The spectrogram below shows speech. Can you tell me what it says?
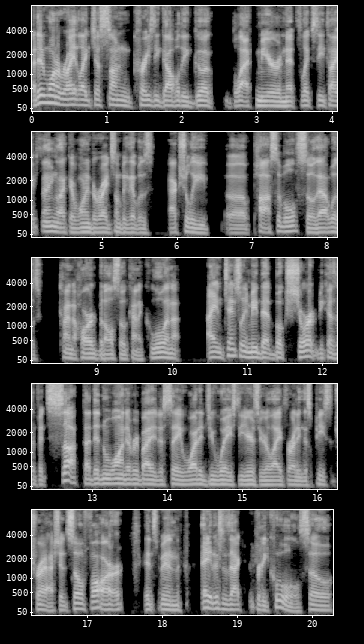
I didn't want to write like just some crazy gobbledygook Black Mirror Netflixy type thing. Like I wanted to write something that was actually uh, possible. So that was kind of hard, but also kind of cool. And I, I intentionally made that book short because if it sucked, I didn't want everybody to say, why did you waste years of your life writing this piece of trash? And so far it's been, hey, this is actually pretty cool. So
